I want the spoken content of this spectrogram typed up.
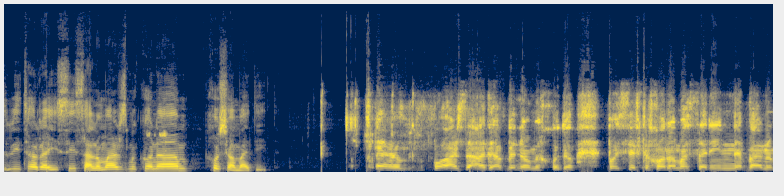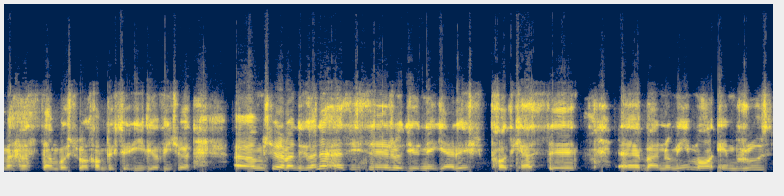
ریتا رئیسی سلام عرض می‌کنم. خوش آمدید. با عرض ادب به نام خدا. باعث افتخارم است در این برنامه هستم با شما خانم دکتر ایلیا ویجاد شنوندگان عزیز رادیو نگرش پادکست برنامه ما امروز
